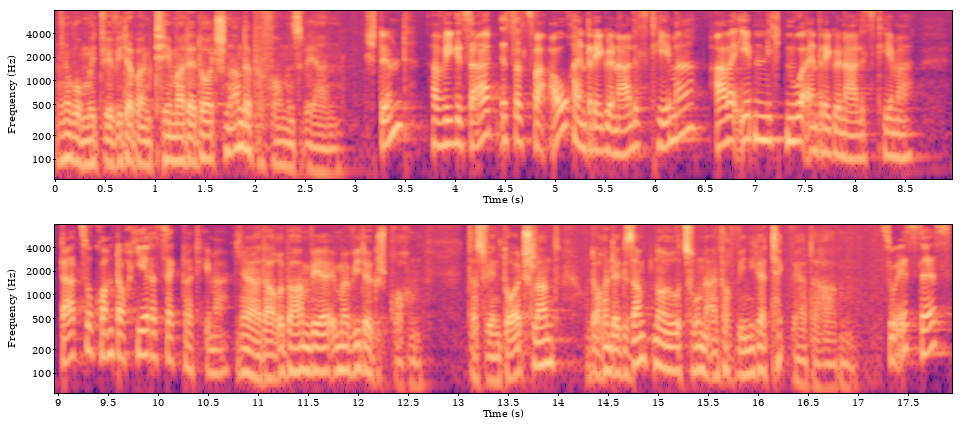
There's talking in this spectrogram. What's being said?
Womit wir wieder beim Thema der deutschen Underperformance wären. Stimmt, aber wie gesagt, ist das zwar auch ein regionales Thema, aber eben nicht nur ein regionales Thema. Dazu kommt auch hier das Sektorthema. Ja, darüber haben wir ja immer wieder gesprochen, dass wir in Deutschland und auch in der gesamten Eurozone einfach weniger Tech-Werte haben. So ist es,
